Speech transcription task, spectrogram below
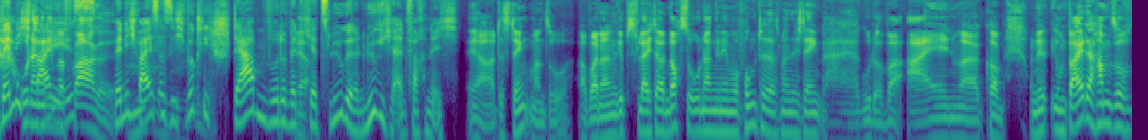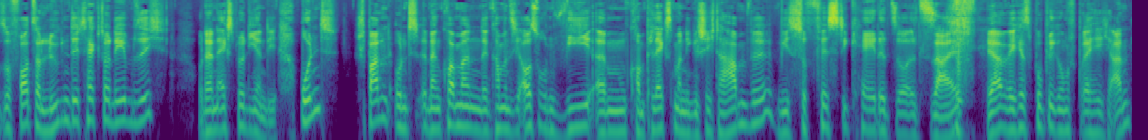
Wenn ich unangenehme weiß, Frage. wenn ich weiß, Mm. dass ich wirklich sterben würde, wenn Ja. ich jetzt lüge, dann lüge ich einfach nicht. ja, das denkt man so. Aber dann gibt's vielleicht dann doch so unangenehme Punkte, dass man sich denkt, ah ja gut, aber einmal komm. Und, und beide haben so sofort so einen Lügendetektor neben sich und dann explodieren die. Und spannend, und dann kann man, dann kann man sich aussuchen, wie ähm, komplex man die Geschichte haben will, wie sophisticated soll es sein. ja, welches Publikum spreche ich an?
